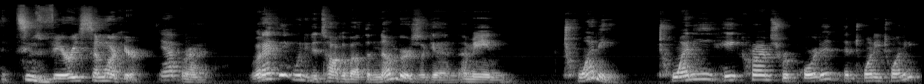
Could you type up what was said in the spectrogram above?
It seems very similar here. Yep. Right. But I think we need to talk about the numbers again. I mean, 20. 20 hate crimes reported in 2020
